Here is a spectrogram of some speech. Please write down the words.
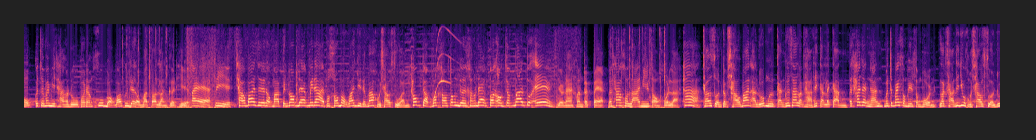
หกก็จะไม่มีทางรู้เพราะทั้งคู่บอกว่าเพิ่งเดินออกมาตอนหลังเกิดเหตุ แต่สี่ชาวบ้านจะเดินออกมาเป็นรอบแรกไม่ได้ เพราะเขาบอกว่าอยู่ในบ้านของชาวสวน เท่ากับว่าเขาต้องเดินครั้งแรกตอนออกจากบ้านตัวเอง เดี๋ยวนะ มันแปลกๆ แล้วถ้าคนร้ายมีสองคนล่ะห้าชาวสวนกับชาวบ้านอาจร่วมมือกันเพื่อสร้างหลักฐานให้กันและกัน แต่ถ้าอย่างนั้นมันจะไม่สมเหตุสมผล หลักฐานที่อยู่ของชาวสวนดู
